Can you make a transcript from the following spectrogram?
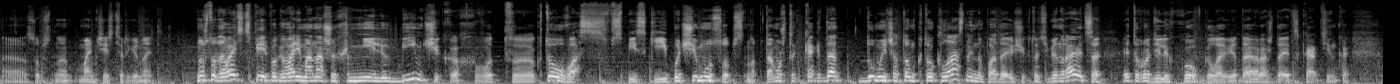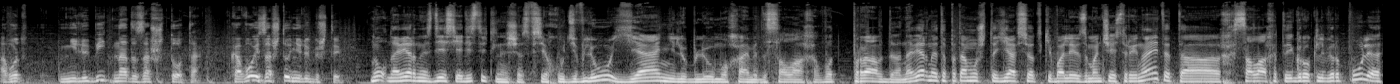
э, собственно, Манчестер Юнайтед. Ну что, давайте теперь поговорим о наших нелюбимчиках. Вот э, кто у вас в списке и почему, собственно? Потому что когда думаешь о том, кто классный нападающий, кто тебе нравится, это вроде легко в голове, да, рождается картинка. А вот не любить надо за что-то. Кого и за что не любишь ты? Ну, наверное, здесь я действительно сейчас всех удивлю. Я не люблю Мухаммеда Салаха. Вот правда. Наверное, это потому, что я все-таки болею за Манчестер Юнайтед, а Салах это игрок Ливерпуля,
